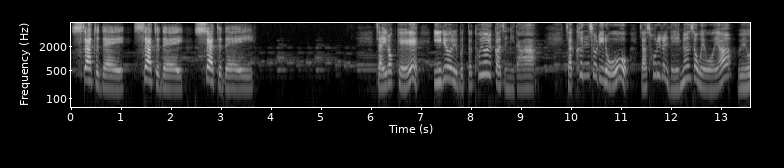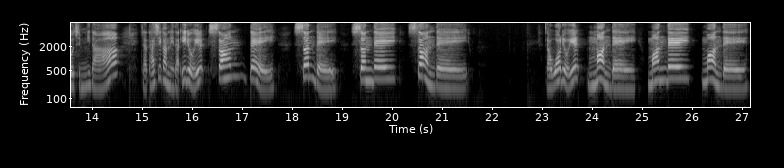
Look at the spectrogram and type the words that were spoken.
Saturday Saturday Saturday 자, 이렇게 일요일부터 토요일까지입니다. 자, 큰 소리로 자, 소리를 내면서 외워야 외워집니다. 자, 다시 갑니다. 일요일 Sunday Sunday Sunday Sunday 자, 월요일 Monday, Monday, Monday,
